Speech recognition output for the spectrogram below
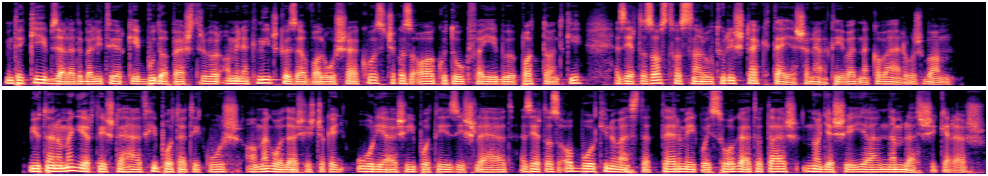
Mint egy képzeletbeli térkép Budapestről, aminek nincs köze a valósághoz, csak az alkotók fejéből pattant ki, ezért az azt használó turisták teljesen eltévednek a városban. Miután a megértés tehát hipotetikus, a megoldás is csak egy óriási hipotézis lehet, ezért az abból kinövesztett termék vagy szolgáltatás nagy eséllyel nem lesz sikeres.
